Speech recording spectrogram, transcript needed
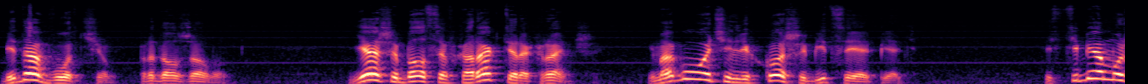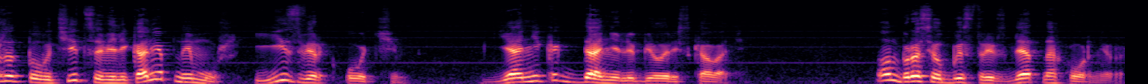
Беда вот в чем, продолжал он. Я ошибался в характерах раньше, и могу очень легко ошибиться и опять. Из тебя может получиться великолепный муж и изверг отчим. Я никогда не любил рисковать. Он бросил быстрый взгляд на Хорнера.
